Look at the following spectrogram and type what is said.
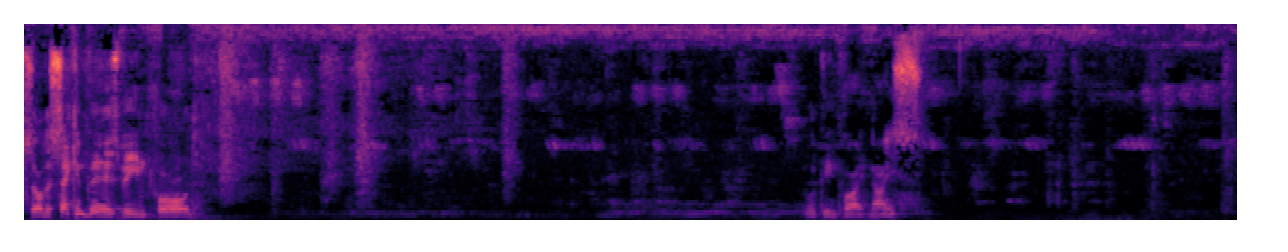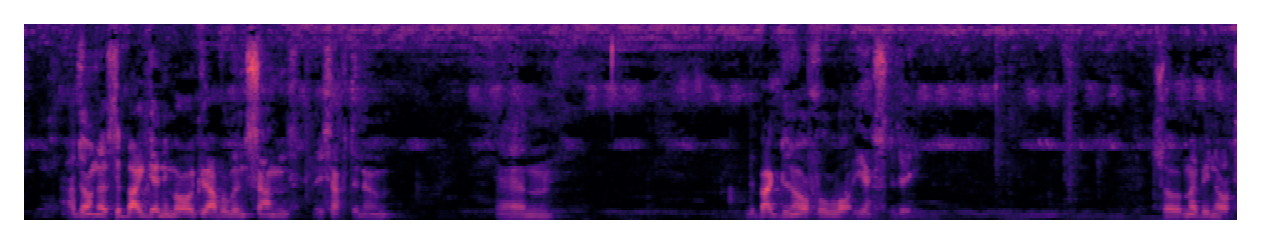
So the second bay is being poured. Looking quite nice. I don't know if they bagged any more gravel and sand this afternoon. Um, they bagged an awful lot yesterday. So maybe not.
